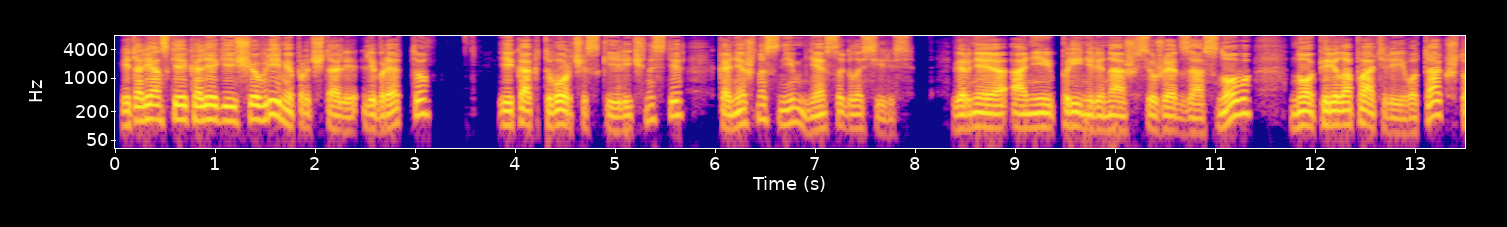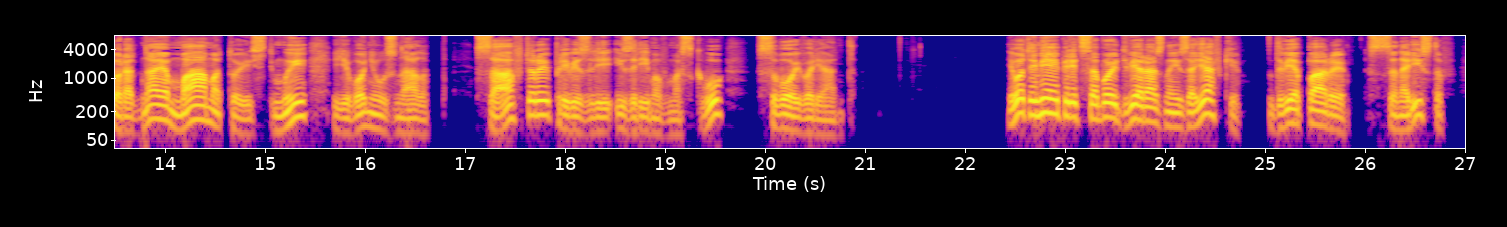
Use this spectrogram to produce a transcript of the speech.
Итальянские коллеги еще в Риме прочитали либретто и, как творческие личности, конечно, с ним не согласились. Вернее, они приняли наш сюжет за основу, но перелопатили его так, что родная мама, то есть мы, его не узнала. Соавторы привезли из Рима в Москву свой вариант. И вот, имея перед собой две разные заявки, две пары сценаристов,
